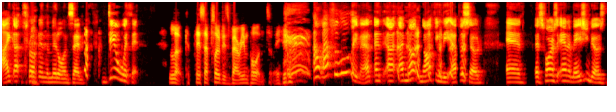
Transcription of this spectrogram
I got thrown in the middle and said, deal with it. Look, this episode is very important to me. Oh, absolutely, man. And I, I'm not knocking the episode. And as far as animation goes,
